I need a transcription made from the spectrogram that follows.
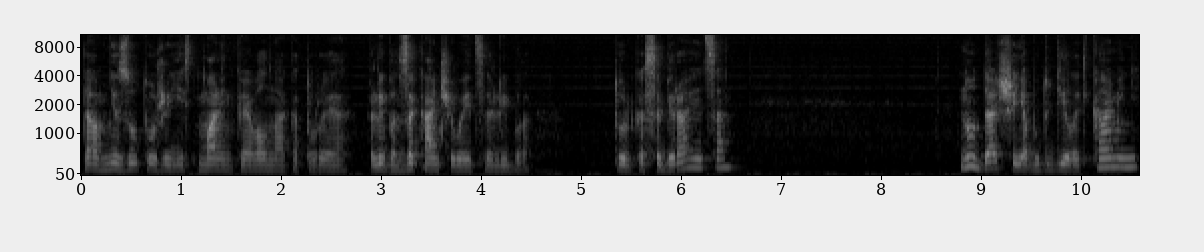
Там внизу тоже есть маленькая волна, которая либо заканчивается, либо только собирается. Но дальше я буду делать камень.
